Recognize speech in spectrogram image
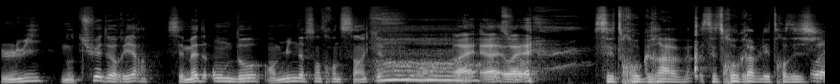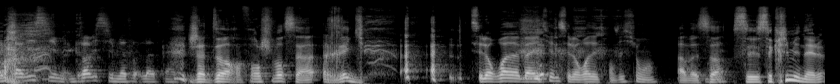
Lui, nous tuait de rire. C'est Med Hondo en 1935. ouais, ouais, ouais. C'est trop grave, c'est trop grave les transitions. gravissime, gravissime la, la J'adore. Franchement, c'est un régal. C'est le roi, bah c'est le roi des transitions. hein. Ah bah ça. C'est c'est criminel.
